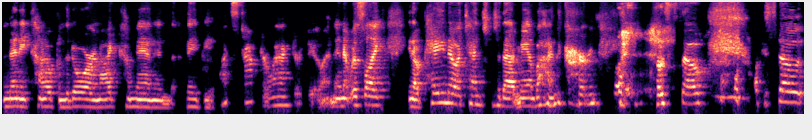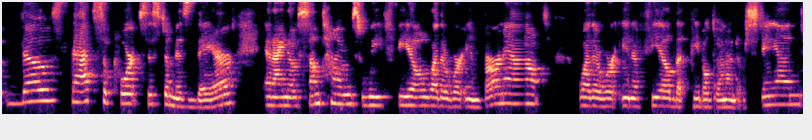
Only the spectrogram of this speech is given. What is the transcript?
And then he'd kind of open the door and I'd come in and they'd be, what's Dr. Wagner doing? And it was like, you know, pay no attention to that man behind the curtain. so, so those, that support system is there. And I know sometimes we feel whether we're in burnout, whether we're in a field that people don't understand,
